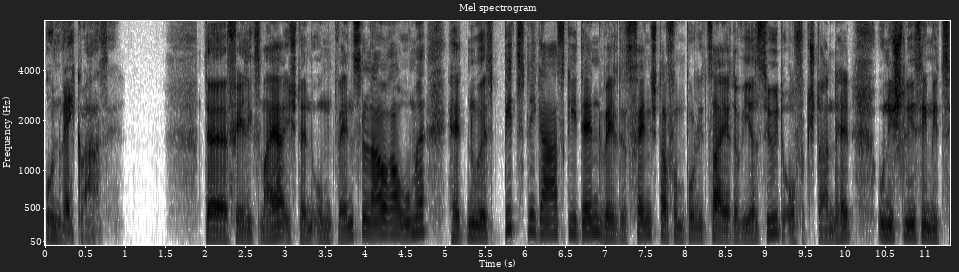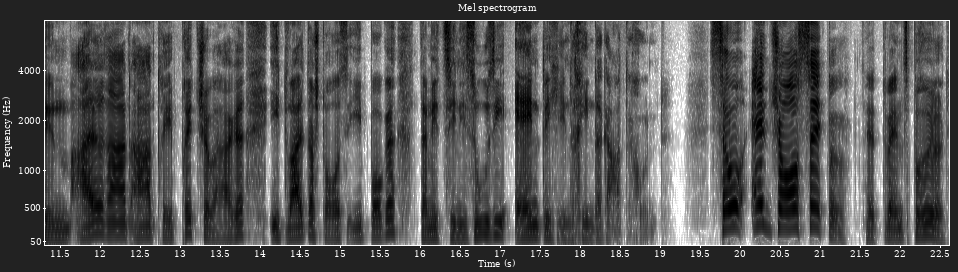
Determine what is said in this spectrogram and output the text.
und weg war sie. Der Felix Meyer ist dann um die Wenzellaura um, hat nur ein bisschen Gas gegeben, weil das Fenster vom Polizeirevier Süd offen gestanden hat und ist schließlich mit seinem Allrad-Antrieb Pritschenwagen in die Walterstraße eingebogen, damit seine Susi endlich in den Kindergarten kommt. So ein Schausäckel! hat Wenz brüllt,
